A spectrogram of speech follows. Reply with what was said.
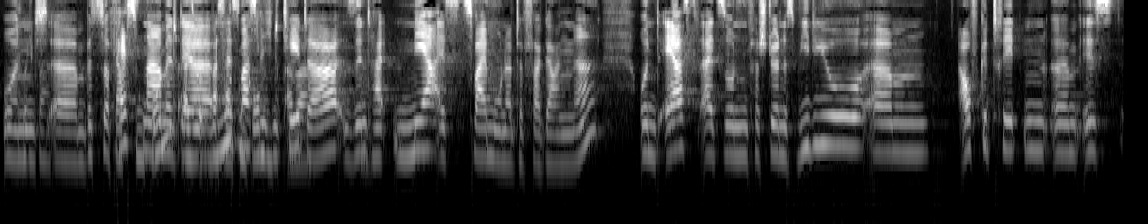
Und ähm, bis zur Gab's Festnahme? Also, der ein mutmaßlichen Grund, Täter sind halt mehr als zwei Monate vergangen. Ne? Und erst als so ein verstörendes Video ähm, aufgetreten ähm, ist,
